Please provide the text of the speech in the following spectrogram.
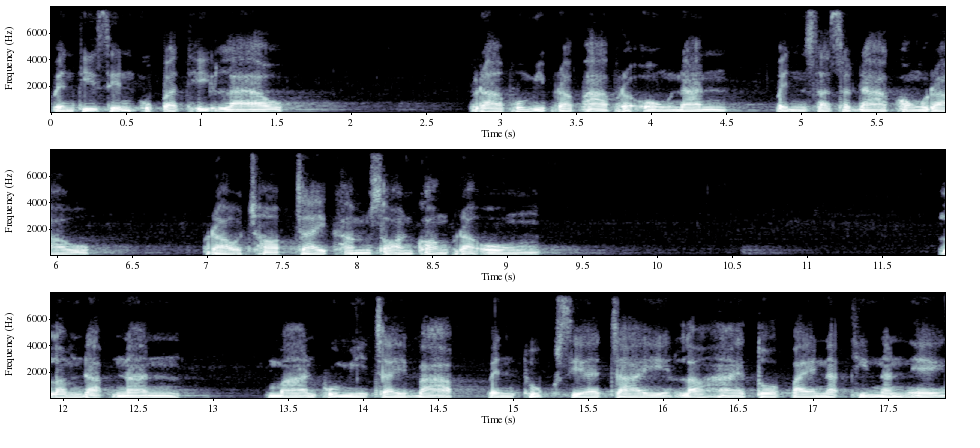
เป็นที่สิ้นอุปธิแล้ว พระผู้มีพระภาคพระองค์นั้นเป็นศาสดาของเรา เราชอบใจคำสอนของพระองค์ลำดับนั้น มารผู้มีใจบาปเป็นทุกข์เสียใจแล้วหายตัวไปณที่นั้นเอง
